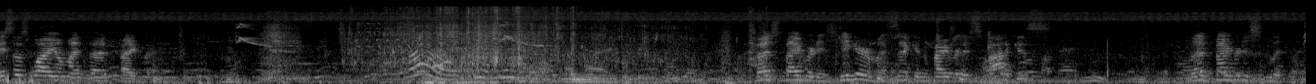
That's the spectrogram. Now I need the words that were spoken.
This is why you're my third favourite. Oh. My first favourite is Digger, and my second favourite is Spartacus. Third favourite is Splitlet.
